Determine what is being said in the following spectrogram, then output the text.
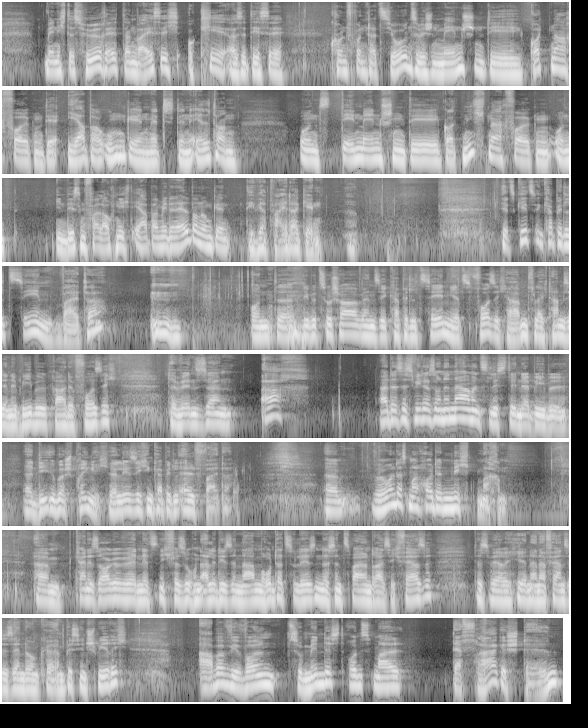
wenn ich das höre, dann weiß ich, okay, also diese Konfrontation zwischen Menschen, die Gott nachfolgen, die ehrbar umgehen mit den Eltern und den Menschen, die Gott nicht nachfolgen und in diesem Fall auch nicht ehrbar mit den Eltern umgehen, die wird weitergehen. Jetzt geht es in Kapitel 10 weiter. Und äh, liebe Zuschauer, wenn Sie Kapitel 10 jetzt vor sich haben, vielleicht haben Sie eine Bibel gerade vor sich, dann werden Sie sagen, ach, ja, das ist wieder so eine Namensliste in der Bibel, äh, die überspringe ich. Da lese ich in Kapitel 11 weiter. Ähm, wir wollen das mal heute nicht machen. Ähm, keine Sorge, wir werden jetzt nicht versuchen, alle diese Namen runterzulesen. Das sind 32 Verse. Das wäre hier in einer Fernsehsendung äh, ein bisschen schwierig. Aber wir wollen zumindest uns mal der Frage stellen,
